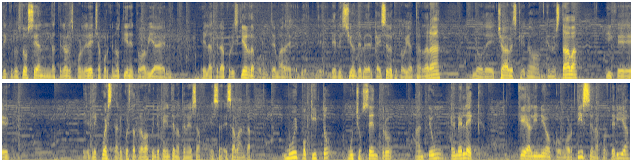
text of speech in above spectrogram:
de que los dos sean laterales por derecha, porque no tiene todavía el, el lateral por izquierda, por un tema de, lesión de Beder Caicedo que todavía tardará, lo de Chávez que no, que no estaba y que le cuesta, le cuesta trabajo independiente no tener esa, esa, esa banda. Muy poquito mucho centro ante un Emelec que alineó con Ortiz en la portería,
